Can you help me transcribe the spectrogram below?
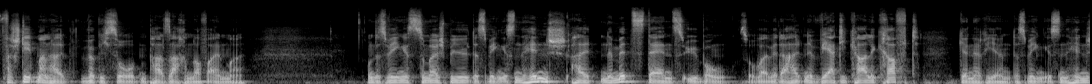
versteht man halt wirklich so ein paar Sachen auf einmal. Und deswegen ist zum Beispiel, deswegen ist ein Hinge halt eine Mid-Stance-Übung, so, weil wir da halt eine vertikale Kraft generieren. Deswegen ist ein Hinge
